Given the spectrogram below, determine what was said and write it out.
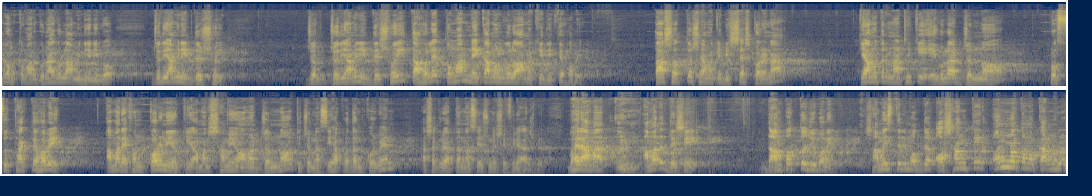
এবং তোমার গুণাগুলো আমি নিয়ে নিব। যদি আমি নির্দোষ হই যদি আমি নির্দেশ হই, তাহলে তোমার নেকামলগুলো আমাকে দিতে হবে। তা সত্ত্বেও সে আমাকে বিশ্বাস করে না। কেয়ামতের মাঠে কি এগুলার জন্য প্রস্তুত থাকতে হবে? আমার এখন করণীয় কি? আমার স্বামীও আমার জন্য কিছু নাসিহা প্রদান করবেন। আশা করি আপনার নাসিহা শুনে সে ফিরে আসবে। ভাইরা, আমার আমাদের দেশে দাম্পত্য জীবনে স্বামী স্ত্রীর মধ্যে অশান্তির অন্যতম কারণ হলো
